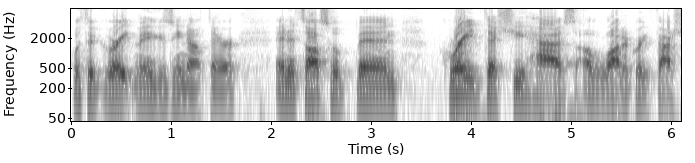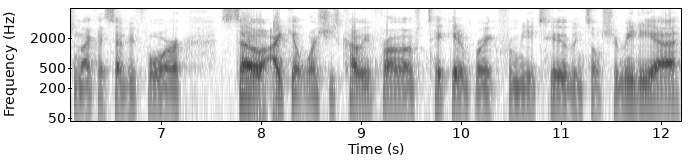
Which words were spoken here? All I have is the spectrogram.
with a great magazine out there. And it's also been great that she has a lot of great fashion, like I said before. So I get where she's coming from of taking a break from YouTube and social media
